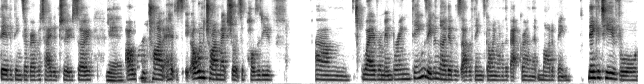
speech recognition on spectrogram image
they're the things I gravitated to. So yeah, I want to try. I want to try and make sure it's a positive um, way of remembering things, even though there was other things going on in the background that might have been negative or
